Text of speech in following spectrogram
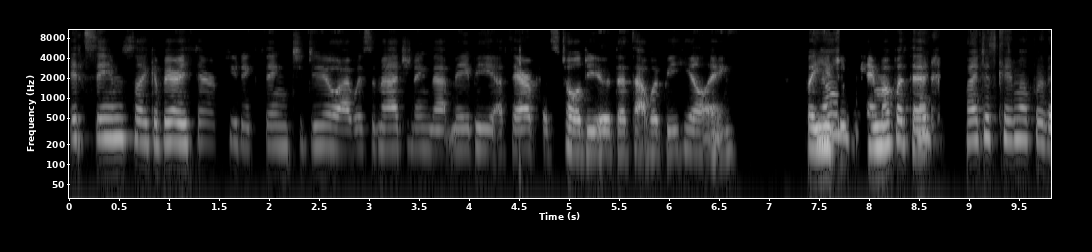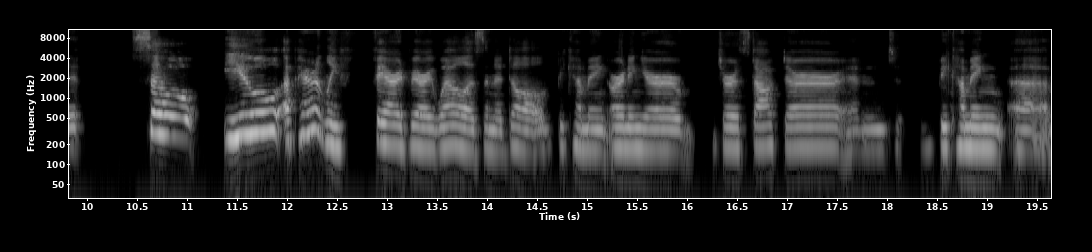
It seems like a very therapeutic thing to do. I was imagining that maybe a therapist told you that that would be healing, but no, you just came up with it. I, I just came up with it. So you apparently fared very well as an adult, becoming earning your Juris Doctor and becoming uh,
